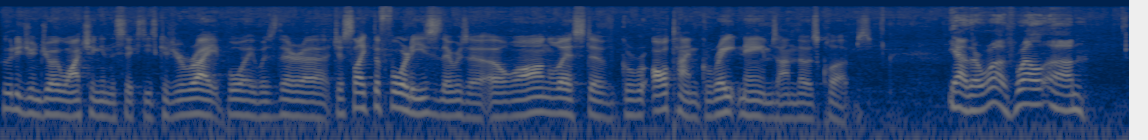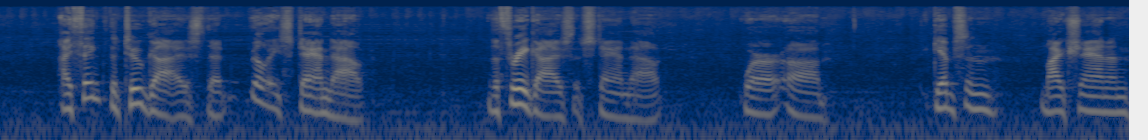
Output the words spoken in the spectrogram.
Who did you enjoy watching in the 60s? Because you're right, boy, was there, uh, just like the 40s, there was a, a long list of gr- all time great names on those clubs. Yeah, there was. Well, um, I think the two guys that really stand out, the three guys that stand out, were uh, Gibson, Mike Shannon,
